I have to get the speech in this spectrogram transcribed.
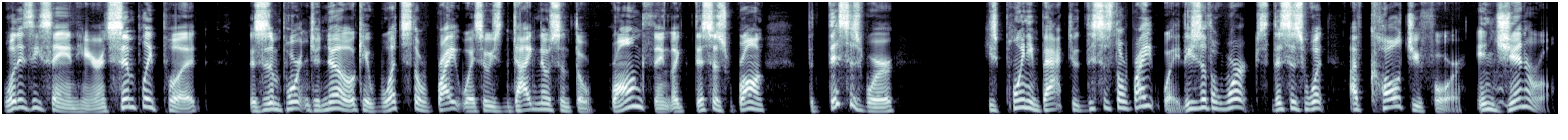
What is he saying here? And simply put, this is important to know. Okay, what's the right way? So he's diagnosing the wrong thing. Like, this is wrong. But this is where he's pointing back to this is the right way. These are the works. This is what I've called you for in general.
